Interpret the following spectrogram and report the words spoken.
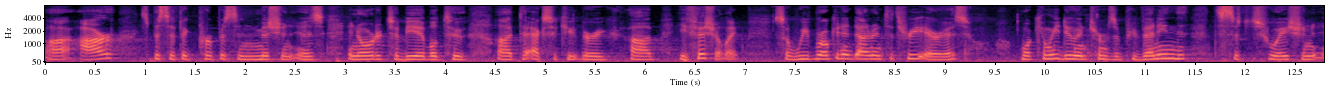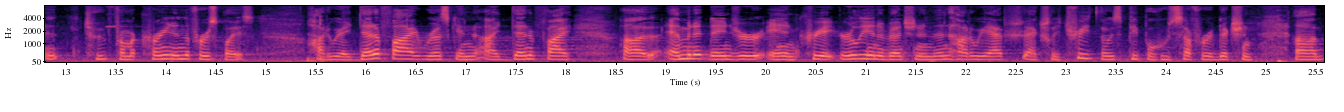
uh our specific purpose and mission is in order to be able to, uh, to execute very uh, efficiently. So we've broken it down into three areas. What can we do in terms of preventing the situation to, from occurring in the first place? How do we identify risk and identify uh, imminent danger and create early intervention? And then how do we act- actually treat those people who suffer addiction um,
